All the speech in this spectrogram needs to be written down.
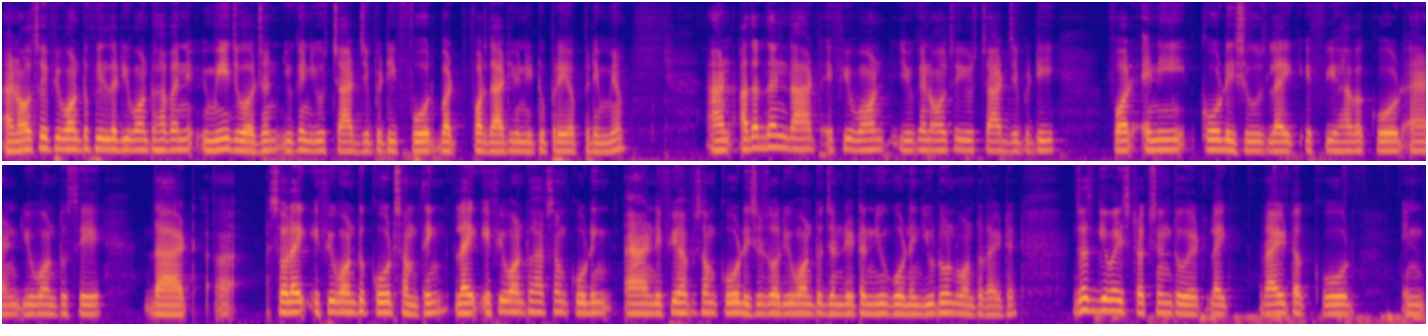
and also if you want to feel that you want to have an image version you can use chat gpt 4 but for that you need to pay a premium and other than that if you want you can also use chat gpt for any code issues. Like if you have a code and you want to say that uh, so like if you want to code something like if you want to have some coding and if you have some code issues or you want to generate a new code and you don't want to write it just give a instruction to it like write a code in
